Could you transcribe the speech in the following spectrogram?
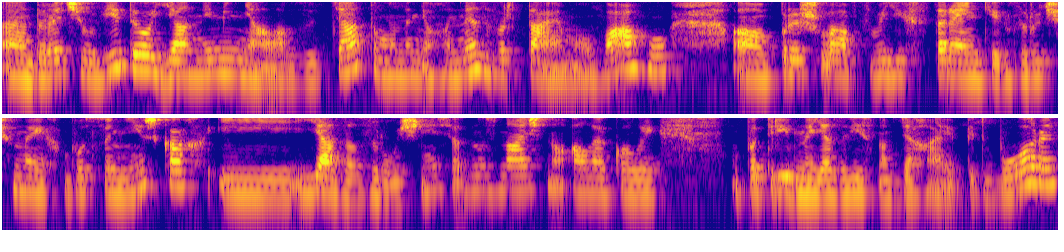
Е, До речі, у відео я не міняла взуття, тому на нього не звертаємо увагу. Прийшла в своїх стареньких зручних босоніжках, і я за зручність однозначно, але коли потрібно, я, звісно, вдягаю підбори.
